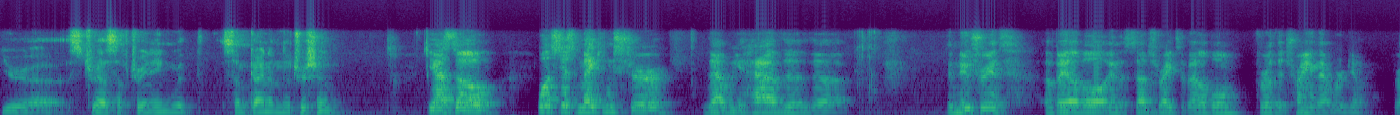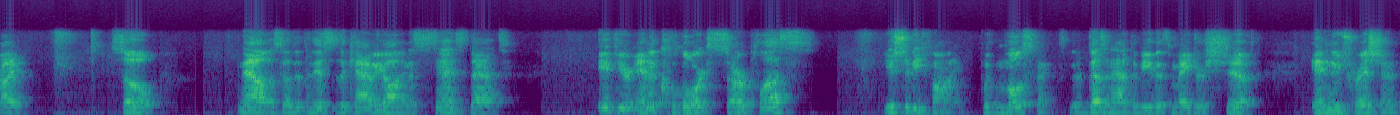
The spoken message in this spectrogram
your uh, stress of training with some kind of nutrition. Yeah, so well, it's just making sure that we have the the the nutrients available and the substrates available for the train that we're doing, right? So now, so th- this is a caveat in a sense that if you're in a caloric surplus, you should be fine with most things. There doesn't have to be this major shift in nutrition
